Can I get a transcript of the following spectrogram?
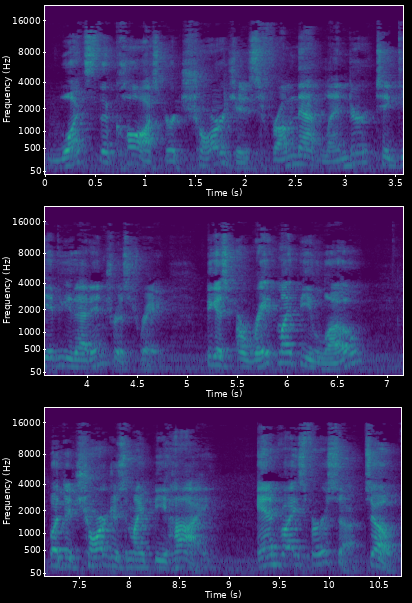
what's the cost or charges from that lender to give you that interest rate? Because a rate might be low, but the charges might be high, and vice versa. So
